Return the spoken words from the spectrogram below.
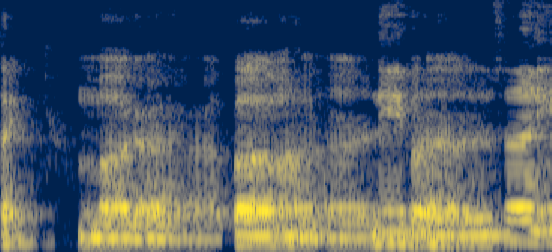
సరే. మగ పమ నిబ సని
